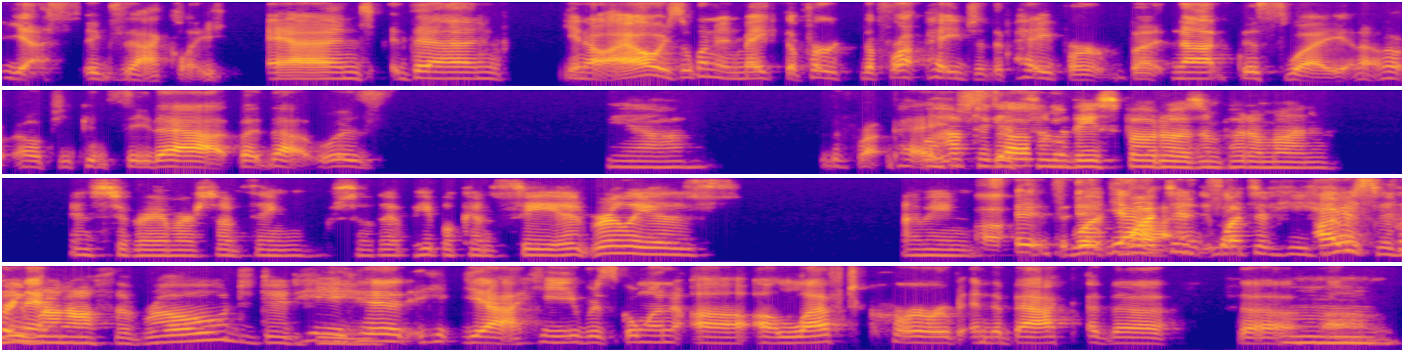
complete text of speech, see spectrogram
Yes, exactly. And then, you know, I always wanted to make the first the front page of the paper, but not this way. And I don't know if you can see that, but that was yeah the front page. We'll have to so, get some of these photos and put them on Instagram or something so that people can see. It really is I mean, uh, what, yeah. what did so what did he hit? Did he run off the road? Did he? He hit. He, yeah, he was going uh, a left curve in the back of the the mm. um,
